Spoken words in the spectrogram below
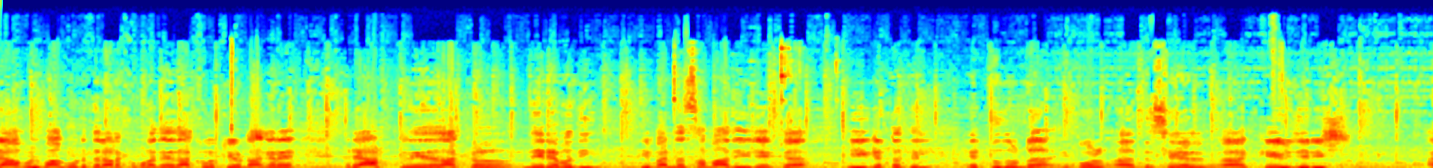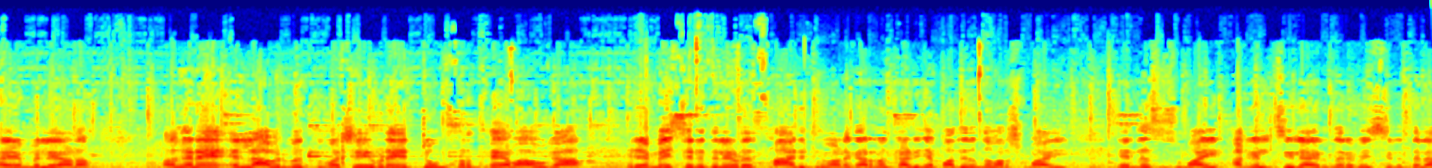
രാഹുൽ മാങ്കൂട്ടത്തിൽ അടക്കമുള്ള നേതാക്കളൊക്കെ ഉണ്ട് അങ്ങനെ രാഷ്ട്രീയ നേതാക്കൾ നിരവധി ഈ മന്നൻ ഈ ഘട്ടത്തിൽ എത്തുന്നുണ്ട്. ഇപ്പോൾ ദൃശ്യങ്ങൾ K U Jenish M L A ആണ്. അങ്ങനെ എല്ലാവരും എത്തും. പക്ഷേ ഇവിടെ ഏറ്റവും ശ്രദ്ധേയമാവുക രമേശ് ചെന്നിത്തലയുടെ സാന്നിധ്യമാണ്. കാരണം കഴിഞ്ഞ പതിനൊന്ന് വർഷമായി എൻ എസ് എസുമായി അകൽച്ചയിലായിരുന്ന രമേശ് ചെന്നിത്തല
